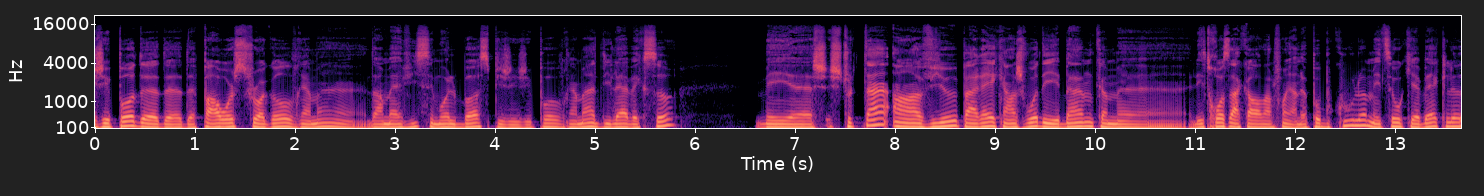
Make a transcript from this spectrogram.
j'ai, pas de, de- power struggle vraiment euh, dans ma vie. C'est moi le boss, puis j'ai, pas vraiment à dealer avec ça. Mais euh, je suis tout le temps envieux, pareil, quand je vois des bands comme euh, les Trois Accords. Dans le fond, il y en a pas beaucoup, là, mais au Québec, là,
